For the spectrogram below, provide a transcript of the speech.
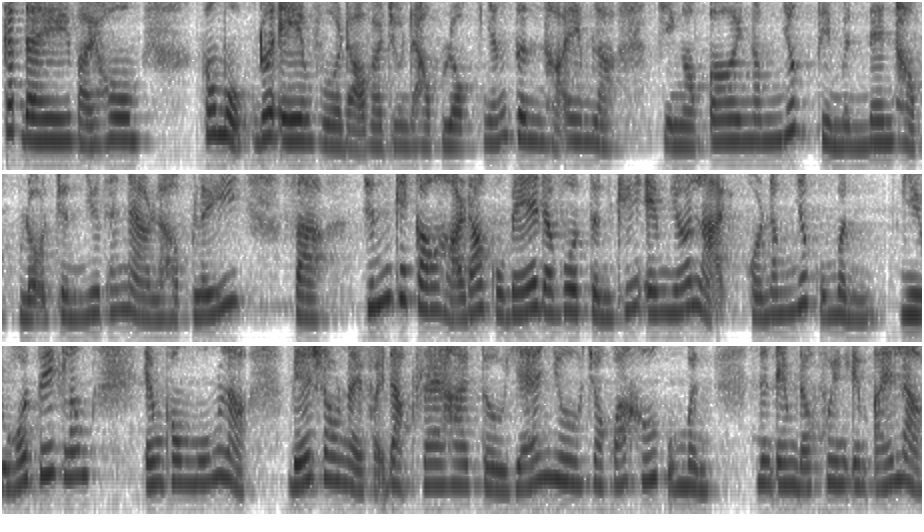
Cách đây vài hôm, có một đứa em vừa đậu vào trường đại học luật nhắn tin hỏi em là, chị ngọc ơi, năm nhất thì mình nên học lộ trình như thế nào là hợp lý? Và chính cái câu hỏi đó của bé đã vô tình khiến em nhớ lại hồi năm nhất của mình. Nhiều hối tiếc lắm. Em không muốn là bé sau này phải đặt ra hai từ giá như cho quá khứ của mình. Nên em đã khuyên em ấy là,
